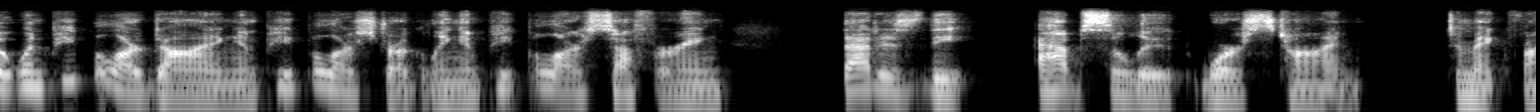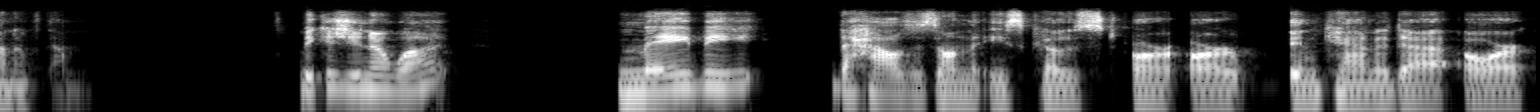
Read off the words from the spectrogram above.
But when people are dying and people are struggling and people are suffering, that is the absolute worst time to make fun of them. Because you know what? Maybe the houses on the East Coast or, or in Canada or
